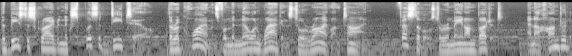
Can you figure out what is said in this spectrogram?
the beast described in explicit detail the requirements for Minoan wagons to arrive on time, festivals to remain on budget, and a hundred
